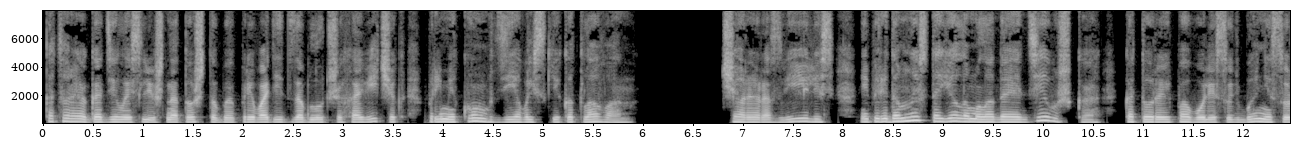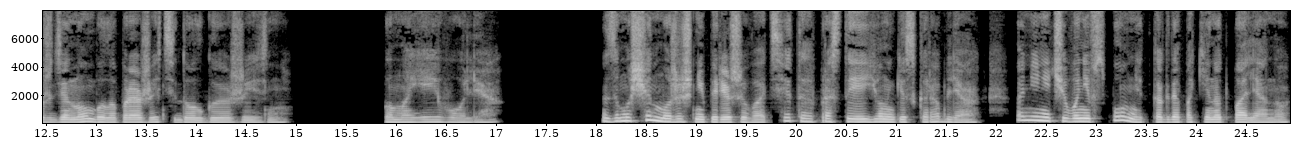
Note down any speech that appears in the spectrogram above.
которая годилась лишь на то, чтобы приводить заблудших овечек прямиком в дьявольский котлован. Чары развеялись, и передо мной стояла молодая девушка, которой по воле судьбы не суждено было прожить долгую жизнь. По моей воле. За мужчин можешь не переживать, это простые юнги с корабля. Они ничего не вспомнят, когда покинут поляну,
